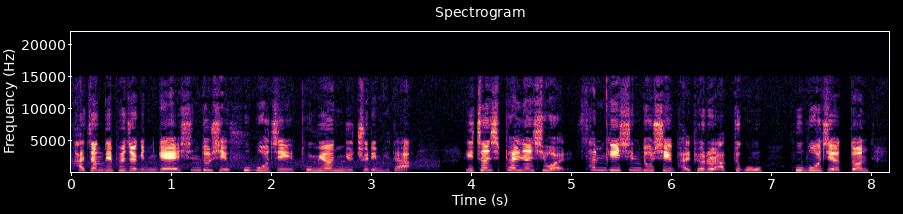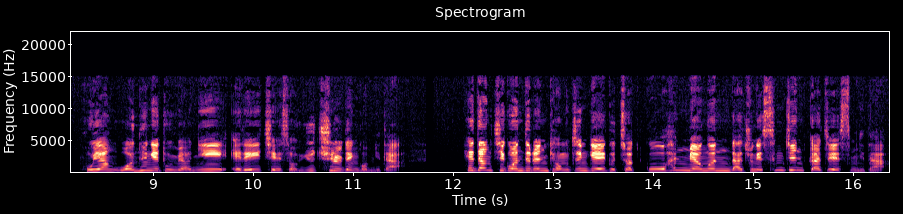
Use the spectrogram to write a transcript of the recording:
가장 대표적인 게 신도시 후보지 도면 유출입니다. 2018년 10월 3기 신도시 발표를 앞두고 후보지였던 고향 원흥의 도면이 LH에서 유출된 겁니다. 해당 직원들은 경징계에 그쳤고 한 명은 나중에 승진까지 했습니다.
